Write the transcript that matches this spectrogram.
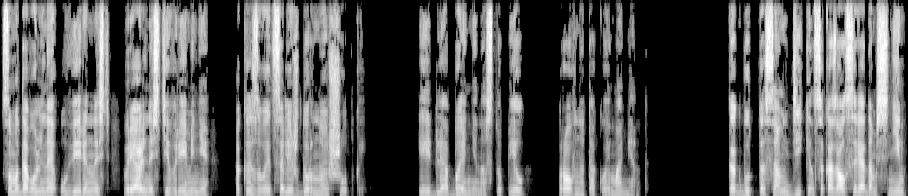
самодовольная уверенность в реальности времени оказывается лишь дурной шуткой. И для Бенни наступил ровно такой момент. Как будто сам Диккенс оказался рядом с ним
